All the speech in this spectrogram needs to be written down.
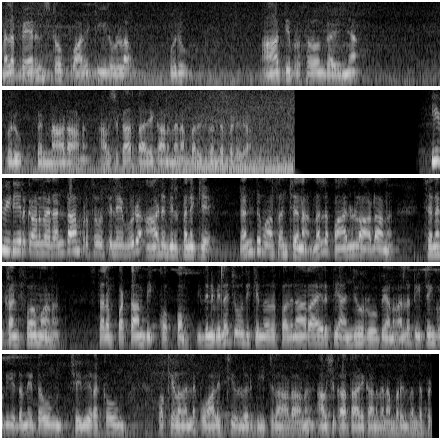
നല്ല പേരന്റ് സ്റ്റോക്ക് ക്വാളിറ്റിയിലുള്ള ഒരു ആദ്യ പ്രസവം കഴിഞ്ഞ ഒരു പെണ്ണാടാണ്. ആവശ്യക്കാർ താഴെ കാണുന്ന നമ്പറിൽ ബന്ധപ്പെടുക. ഈ വീഡിയോയിൽ കാണുന്ന രണ്ടാം പ്രസവത്തിലെ ഒരു ആട് വിൽപ്പനയ്ക്ക് രണ്ട് മാസം ചെന നല്ല പാലുള്ള ആടാണ്. ചെന കൺഫേം ആണ്. സ്ഥലം പട്ടാമ്പി കൊപ്പം. ഇതിന് വില ചോദിക്കുന്നത് പതിനാറായിരത്തി അഞ്ഞൂറ് രൂപയാണ്. നല്ല തീറ്റയും കൂടി ഇടനീട്ടവും ചെവിയിറക്കവും ഒക്കെയുള്ള നല്ല ക്വാളിറ്റിയുള്ള ഒരു ബീറ്റൽ ആടാണ്. ആവശ്യക്കാർ താഴെ കാണുന്ന നമ്പറിൽ ബന്ധപ്പെട്ടു.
